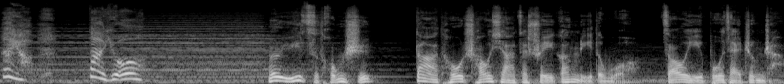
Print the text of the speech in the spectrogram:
哎呀，大勇！”而与此同时，大头朝下在水缸里的我早已不再挣扎。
